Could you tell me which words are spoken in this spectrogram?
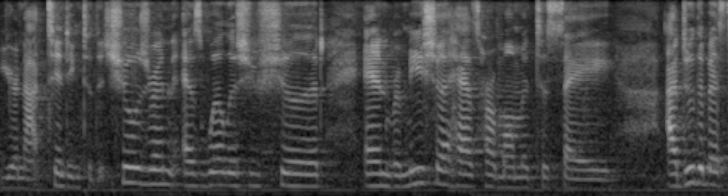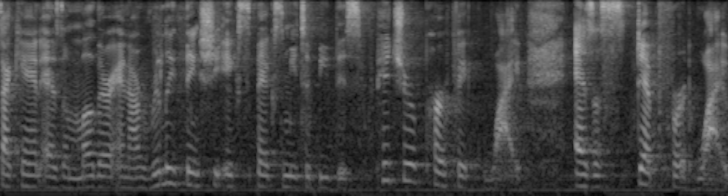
you're not tending to the children as well as you should. And Ramisha has her moment to say, I do the best I can as a mother, and I really think she expects me to be this picture perfect wife, as a Stepford wife,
